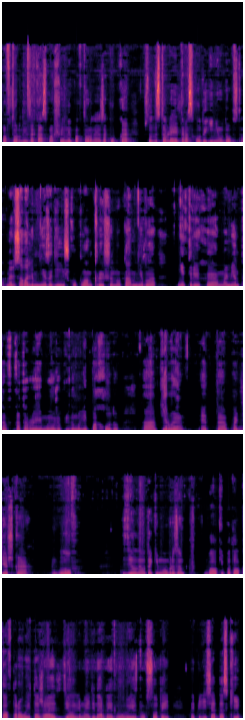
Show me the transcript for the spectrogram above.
повторный заказ машины, повторная закупка, что доставляет расходы и неудобства. Нарисовали мне за денежку план крыши, но там не было некоторых э, моментов, которые мы уже придумали по ходу. А, первое – это поддержка углов, сделанная вот таким образом. Балки потолка второго этажа сделали мы одинарные из 200 на 50 доски.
